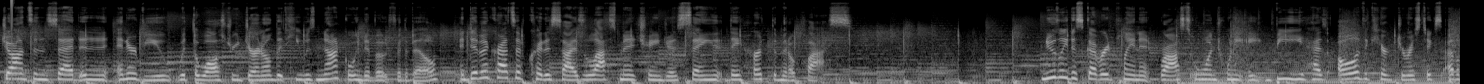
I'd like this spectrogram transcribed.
Johnson said in an interview with the Wall Street Journal that he was not going to vote for the bill, and Democrats have criticized the last minute changes, saying that they hurt the middle class. Newly discovered planet Ross 128b has all of the characteristics of a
